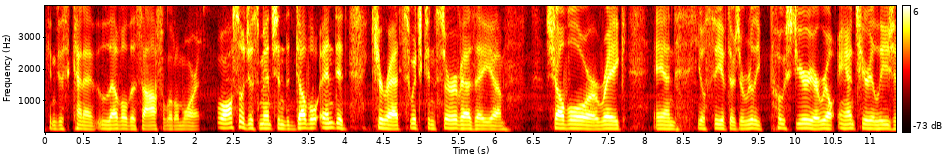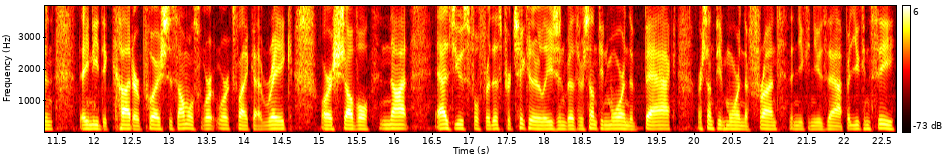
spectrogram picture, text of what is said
can just kind of level this off a little more. We'll also just mention the double-ended curettes, which can serve as a um, shovel or a rake and you'll see if there's a really posterior, real anterior lesion they need to cut or push. This almost work, works like a rake or a shovel, not as useful for this particular lesion, but if there's something more in the back or something more in the front, then you can use that. But you can see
